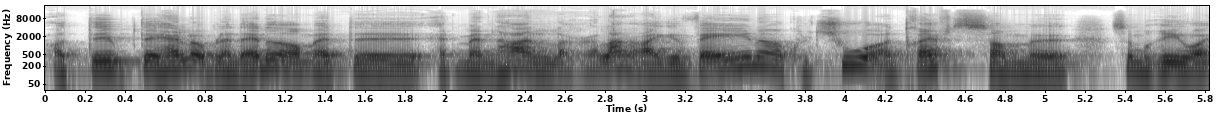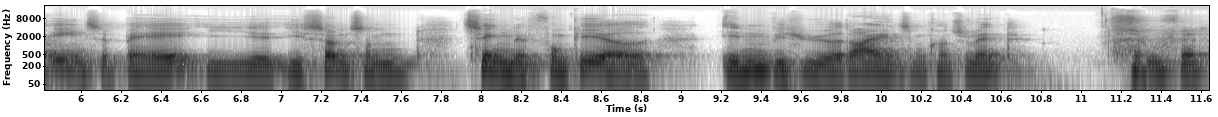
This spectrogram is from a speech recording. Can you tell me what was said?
og det, det handler jo blandt andet om, at, øh, at man har en lang række vaner og kultur og drift, som, øh, som river en tilbage i, øh, i sådan, som tingene fungerede, inden vi hyrede dig ind som konsulent. Super fedt.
